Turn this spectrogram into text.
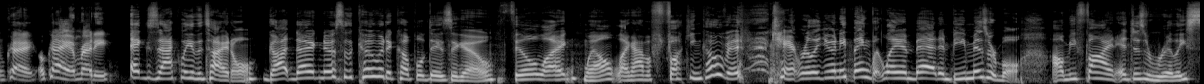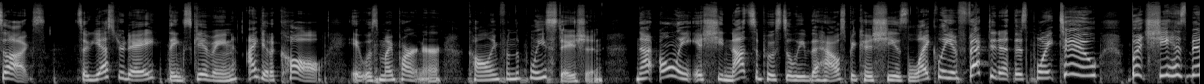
Okay, okay, I'm ready. Exactly the title. Got diagnosed with COVID a couple of days ago. Feel like, well, like I have a fucking COVID. Can't really do anything but lay in bed and be miserable. I'll be fine. It just really sucks. So, yesterday, Thanksgiving, I get a call. It was my partner calling from the police station. Not only is she not supposed to leave the house because she is likely infected at this point, too, but she has been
